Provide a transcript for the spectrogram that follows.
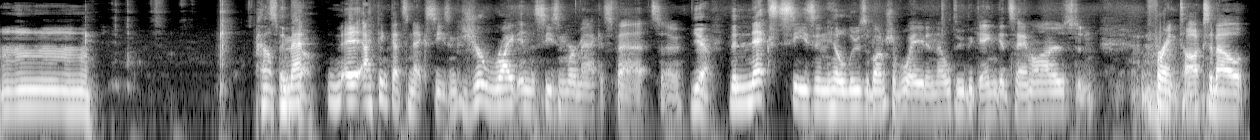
Mm, I don't think so. I I think that's next season because you're right in the season where Mac is fat. So Yeah. the next season he'll lose a bunch of weight and they'll do the gang gets analyzed and Frank talks about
